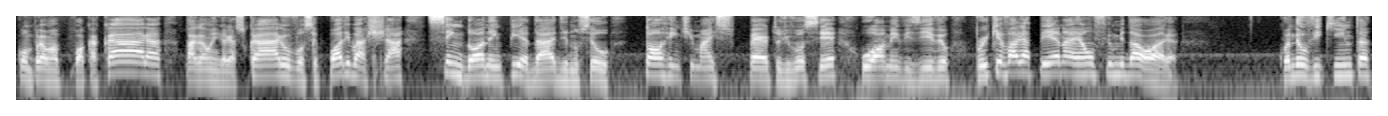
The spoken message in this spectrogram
comprar uma pipoca cara, pagar um ingresso caro. Você pode baixar sem dó nem piedade no seu torrent mais perto de você, O Homem Invisível, porque vale a pena, é um filme da hora. Quando eu vi quinta,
